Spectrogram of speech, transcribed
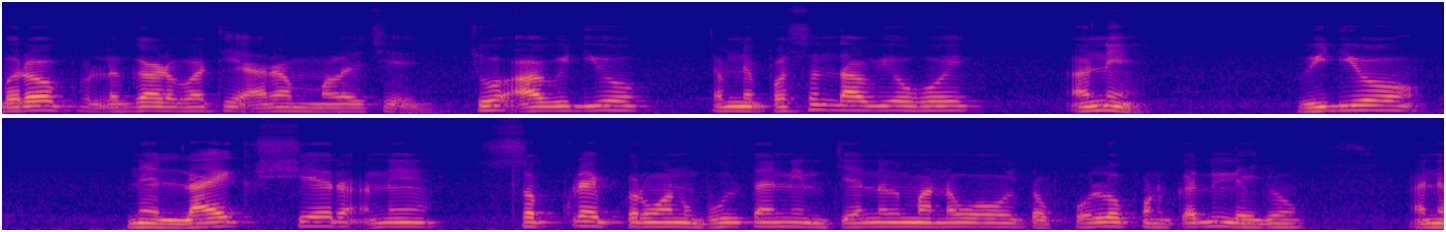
બરફ લગાડવાથી આરામ મળે છે. જો આ વીડિયો તમને પસંદ આવ્યો હોય અને વિડીયોને લાઇક શેર અને સબસ્ક્રાઈબ કરવાનું ભૂલતા નહીં ચેનલમાં નવો હોય તો ફોલો પણ કરી લેજો અને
